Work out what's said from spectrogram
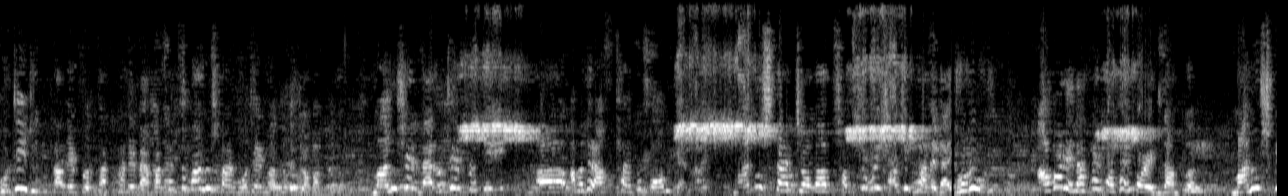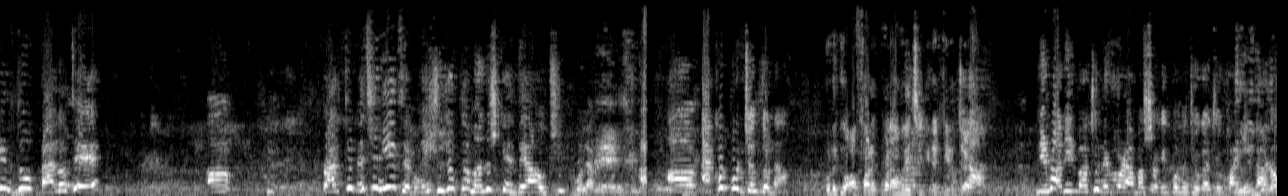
ভোটেই যদি তাদের প্রত্যাখ্যানের ব্যাপার থাকতো মানুষ তার ভোটের মাধ্যমে জবাব দিত। মানুষের ব্যালটের প্রতি আমাদের আস্থা এত কম কেন? মানুষ তার জবাব সবসময় সঠিকভাবে দেয়। ধরুন, আমার এলাকার কথাই ফর এক্সাম্পল মানুষ কিন্তু ব্যালটে প্রার্থী বেছে নিয়েছে এবং এই সুযোগটা মানুষকে দেওয়া উচিত বলে আমি মনে এখন পর্যন্ত না। কোনো কি অফার করা হয়েছে কিনা ফিরে নির্বা- নির্বাচনের পর আমার সঙ্গে কোনো যোগাযোগ হয়নি কারও।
